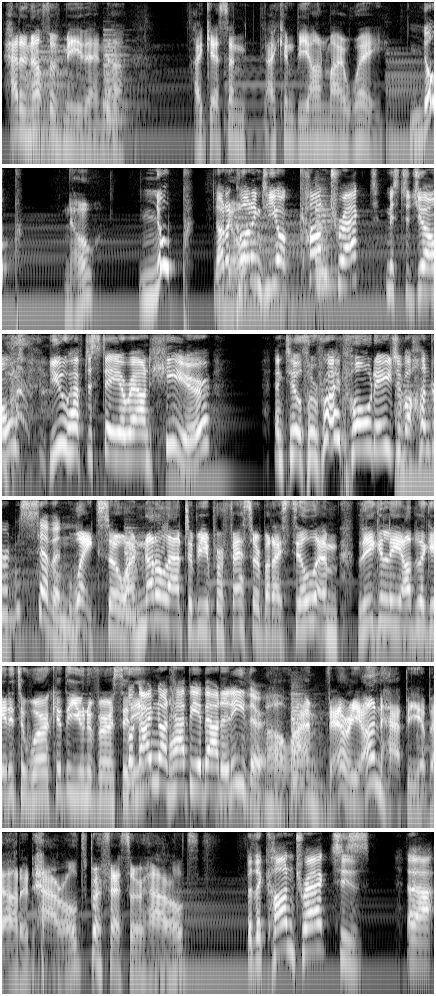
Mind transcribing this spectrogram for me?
had enough of me, then uh, I guess I'm, I can be on my way. nope. No? Nope. Not No? according to your contract, Mr. Jones. you have to stay around here until the ripe old age of 107. Wait, so I'm not allowed to be a professor, but I still am legally obligated to work at the university? Look, I'm not happy about it either. Oh, I'm very unhappy about it, Harold. Professor Harold. But the contract is uh,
